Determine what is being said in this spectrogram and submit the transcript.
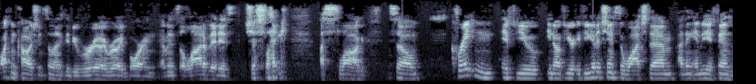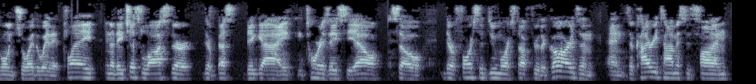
watching college can sometimes be really, really boring. I mean, it's a lot of it is just like a slog. So Creighton, if you, you know, if you're, if you get a chance to watch them, I think NBA fans will enjoy the way they play. You know, they just lost their, their best big guy. He tore his ACL. So they're forced to do more stuff through the guards and, and so Khyri Thomas is fun.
